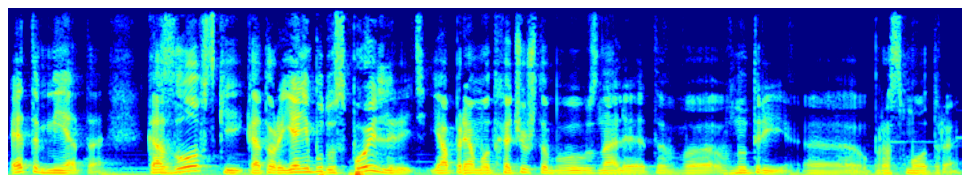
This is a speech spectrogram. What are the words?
это мета. Козловский, который, я не буду спойлерить, я прям вот хочу, чтобы вы узнали это в, внутри э, просмотра,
